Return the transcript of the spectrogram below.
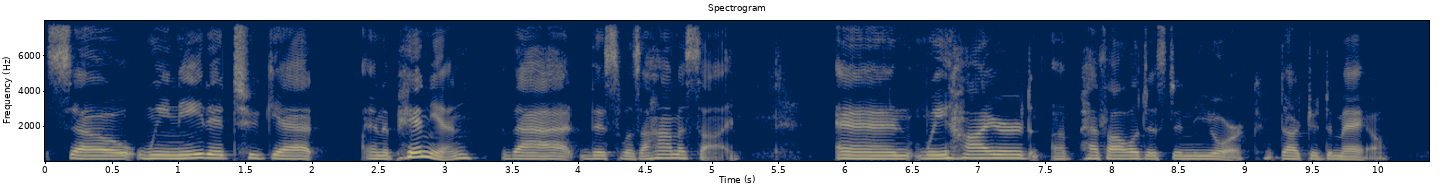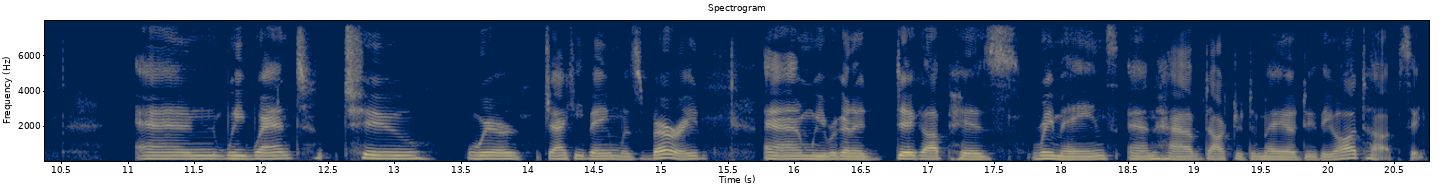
So we needed to get an opinion that this was a homicide. And we hired a pathologist in New York, Dr. DiMaio. And we went to where Jackie Bain was buried, and we were going to dig up his remains and have Dr. DiMaio do the autopsy.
